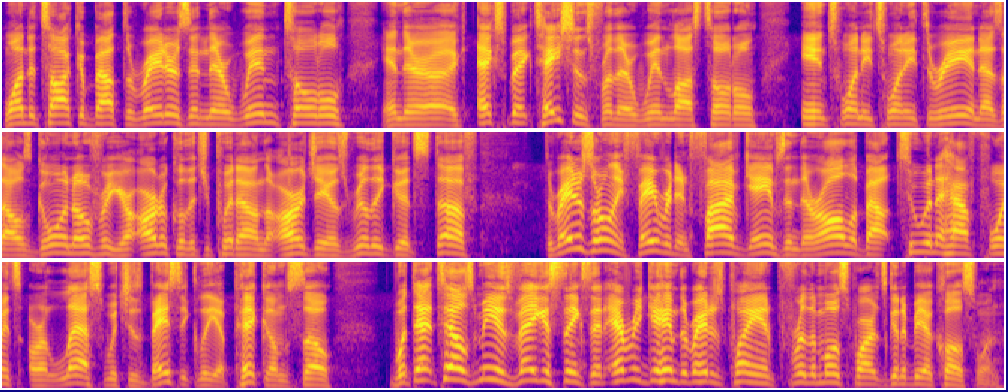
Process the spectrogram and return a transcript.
Wanted to talk about the Raiders and their win total and their uh, expectations for their win-loss total in 2023. And as I was going over your article that you put out on the RJ, it was really good stuff. The Raiders are only favored in five games, and they're all about two and a half points or less, which is basically a pick 'em. So, what that tells me is Vegas thinks that every game the Raiders play in, for the most part, is going to be a close one.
